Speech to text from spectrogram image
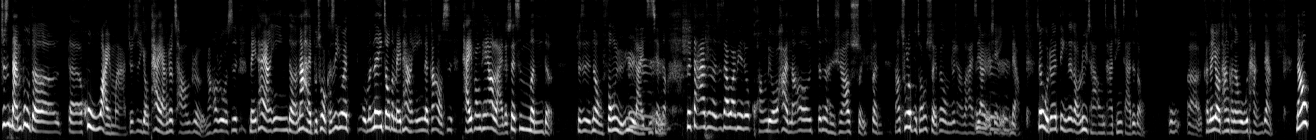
就是南部的的户外嘛，就是有太阳就超热，然后如果是没太阳阴阴的，那还不错。可是因为我们那一周的没太阳阴阴的，刚好是台风天要来的，所以是闷的，就是那种风雨欲来之前呢，嗯、所以大家真的是在外面就狂流汗，然后真的很需要水分。然后除了补充水分，我们就想说还是要有一些饮料，嗯、所以我就会订那种绿茶、红茶、清茶这种。无呃，可能有糖，可能无糖这样。然后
